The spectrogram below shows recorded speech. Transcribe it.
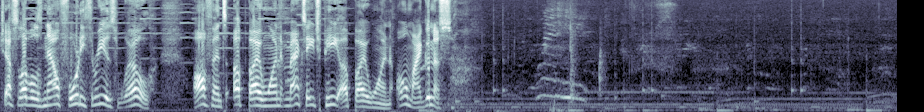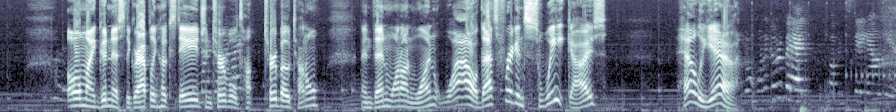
Jeff's level is now 43 as well. Offense up by 1. Max HP up by 1. Oh my goodness. Oh my goodness, the grappling hook stage and turbo tu- turbo tunnel, and then one on one. Wow, that's friggin' sweet, guys. Hell yeah. You don't want to go to bed. Fucking stay down here.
